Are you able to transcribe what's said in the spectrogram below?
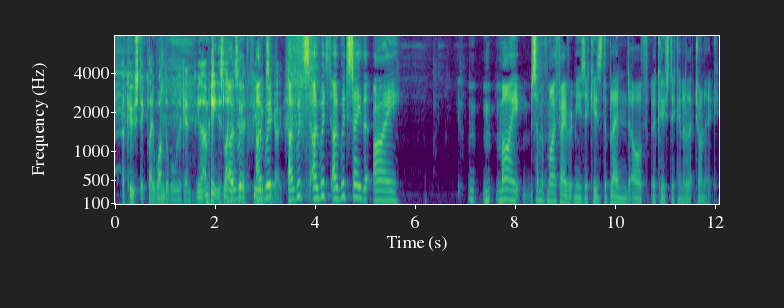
acoustic play Wonderwall again. You know what I mean? It's like I, I said would, a few I weeks would, ago. I would, I would, I would say that I. My some of my favourite music is the blend of acoustic and electronic.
